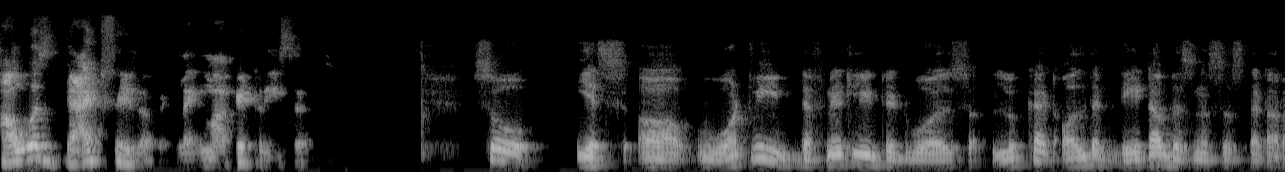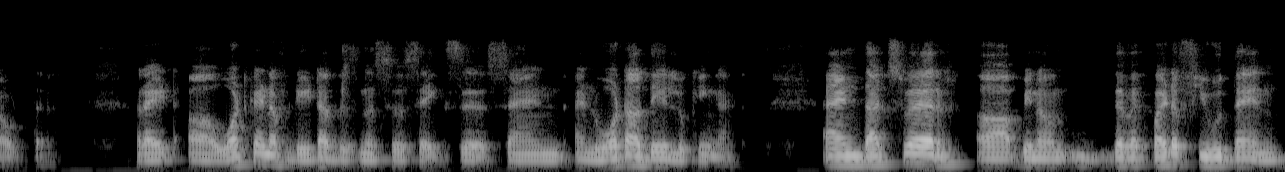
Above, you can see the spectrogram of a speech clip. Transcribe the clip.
how was that phase of it, like market research. So yes, uh, what we definitely did was look at all the data businesses that are out there, right? Uh, what kind of data businesses exist, and and what are they looking at? And that's where uh, you know there were quite a few then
